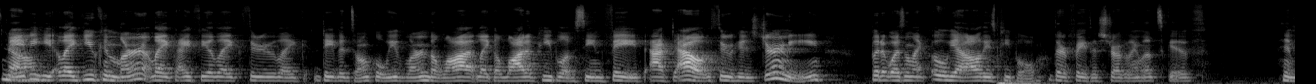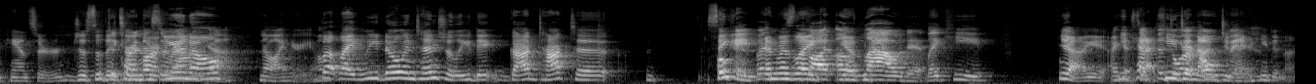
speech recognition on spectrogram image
No. Maybe he like you can learn like I feel like through like David's uncle we've learned a lot like a lot of people have seen faith act out through his journey but it wasn't like oh yeah all these people their faith is struggling let's give him cancer just so they To turn this around. you know Yeah. No, I hear you. but like we know intentionally God talked to Satan okay, but and was like God allowed it. Like he yeah yeah I he guess kept yeah, the he door did not do it he did not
